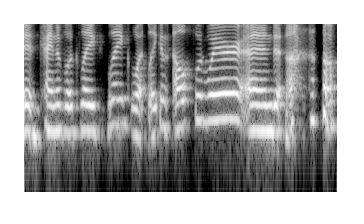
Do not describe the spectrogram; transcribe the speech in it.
It kind of looked like like what like an elf would wear, and um,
